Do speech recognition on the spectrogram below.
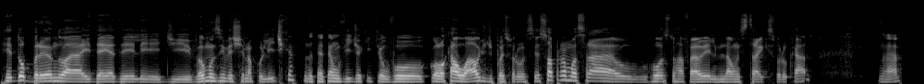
redobrando a ideia dele de vamos investir na política. Eu tenho até um vídeo aqui que eu vou colocar o áudio depois para vocês, só para mostrar o rosto do Rafael e ele me dar um strike se for o caso, né?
